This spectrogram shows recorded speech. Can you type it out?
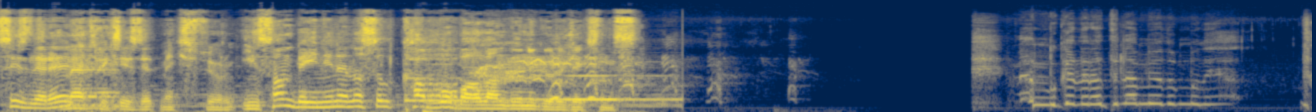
Sizlere Matrix'i izletmek istiyorum. İnsan beynine nasıl kablo bağlandığını göreceksiniz. Ben bu kadar hatırlamıyordum bunu ya.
